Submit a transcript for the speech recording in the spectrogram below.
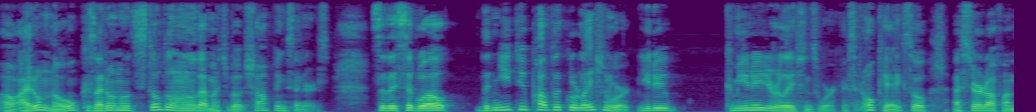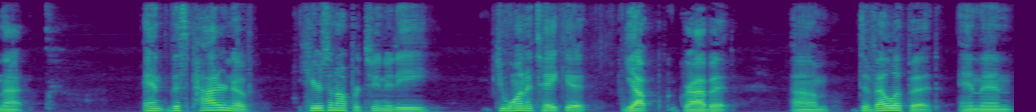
oh i don't know because i don't know still don't know that much about shopping centers. So they said well then you do public relation work. You do community relations work. I said okay. So i started off on that. And this pattern of here's an opportunity. Do you want to take it? Yep grab it. Um, develop it and then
